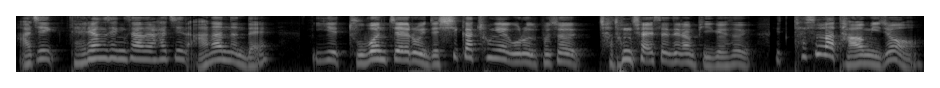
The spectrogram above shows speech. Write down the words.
아직 대량 생산을 하진 않았는데 이게 두 번째로 이제 시가총액으로 벌써 자동차 회사들이랑 비교해서 테슬라 다음이죠.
